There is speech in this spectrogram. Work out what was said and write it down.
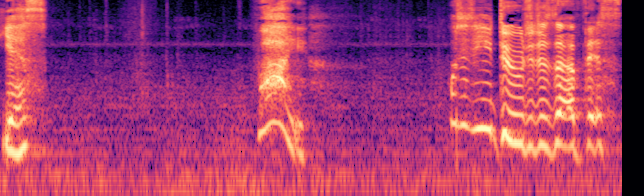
Yes? Why? What did he do to deserve this?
